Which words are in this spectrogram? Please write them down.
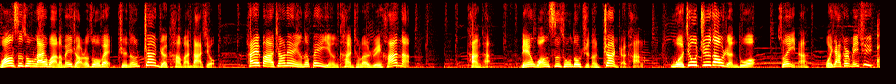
王思聪来晚了，没找着座位，只能站着看完大秀，还把张靓颖的背影看成了瑞哈娜。看看，连王思聪都只能站着看了，我就知道人多，所以呢，我压根没去。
